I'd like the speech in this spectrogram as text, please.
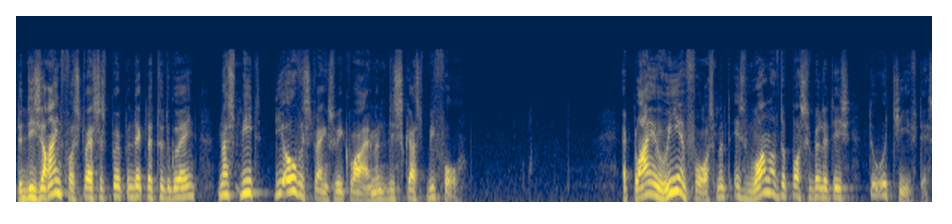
The design for stresses perpendicular to the grain must meet the overstrength requirement discussed before. Applying reinforcement is one of the possibilities to achieve this.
